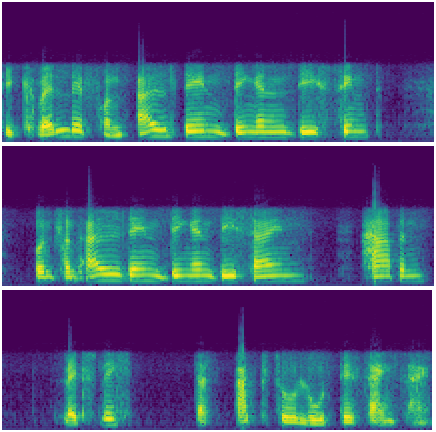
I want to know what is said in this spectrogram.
die Quelle von all den Dingen, die sind und von all den Dingen, die sein, haben, letztlich das absolute Sein sein.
